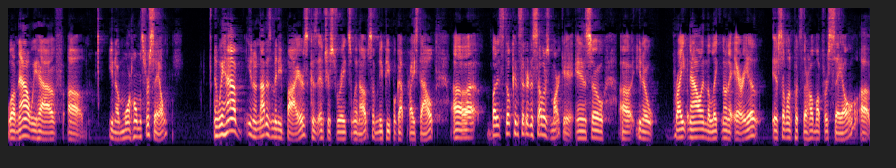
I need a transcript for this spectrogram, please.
Well, now we have um, you know more homes for sale and we have, you know, not as many buyers because interest rates went up. So many people got priced out, uh, but it's still considered a seller's market. And so, uh, you know, right now in the Lake Nona area, if someone puts their home up for sale, uh,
